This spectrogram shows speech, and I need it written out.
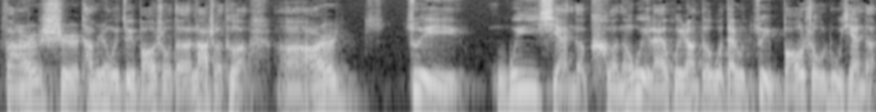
反而是他们认为最保守的拉舍特啊，而最。危险的，可能未来会让德国带入最保守路线的，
